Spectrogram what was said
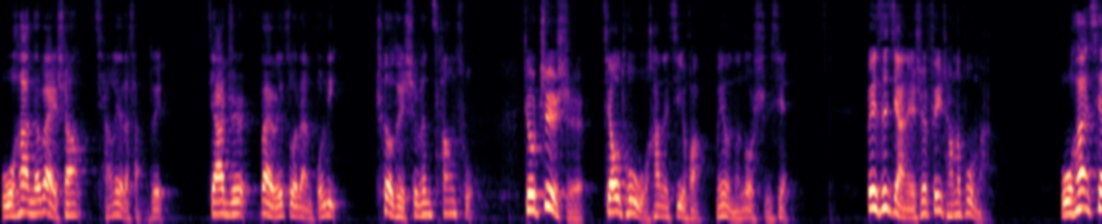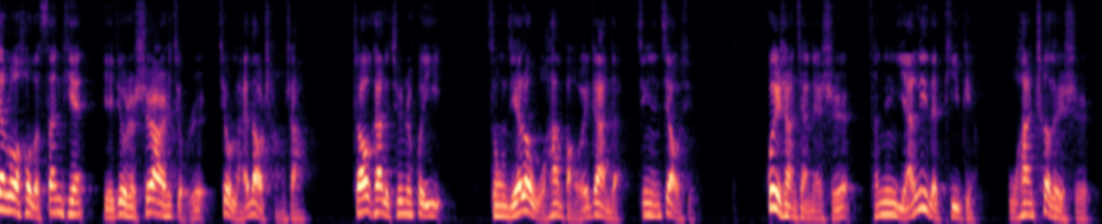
武汉的外商强烈的反对，加之外围作战不利，撤退十分仓促，就致使焦土武汉的计划没有能够实现。为此，蒋介石非常的不满。武汉陷落后的三天，也就是十月二十九日，就来到长沙，召开了军事会议，总结了武汉保卫战的经验教训。会上，蒋介石曾经严厉地批评武汉撤退时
